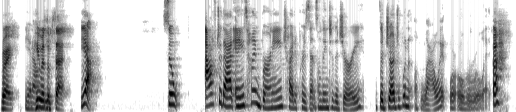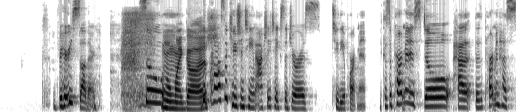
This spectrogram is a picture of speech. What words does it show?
Right. You know, He was you- upset. yeah. So after that, anytime Bernie tried to present something to the jury, the judge wouldn't allow it or overrule it. Ah. Very southern. So Oh my god, the prosecution team actually takes the jurors to the apartment because the apartment is still ha- the apartment has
